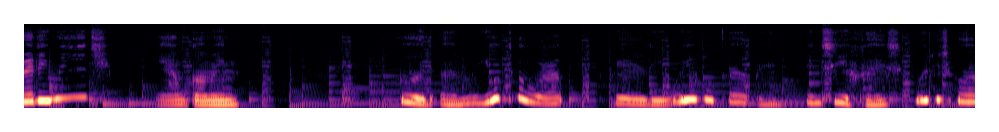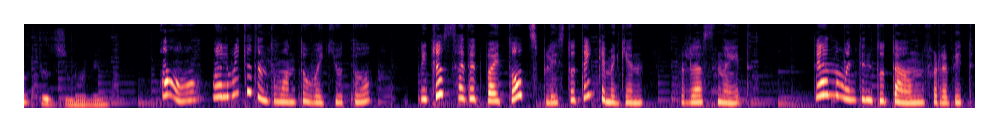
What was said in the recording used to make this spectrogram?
ready, Weege? Yeah, I'm coming. Good, um, you two are up ready. We come in and see you guys. Where did you go after this morning? Oh, well, we didn't want to wake you two. We just headed by Toad's place to thank him again for last night. Then went into town for a bit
